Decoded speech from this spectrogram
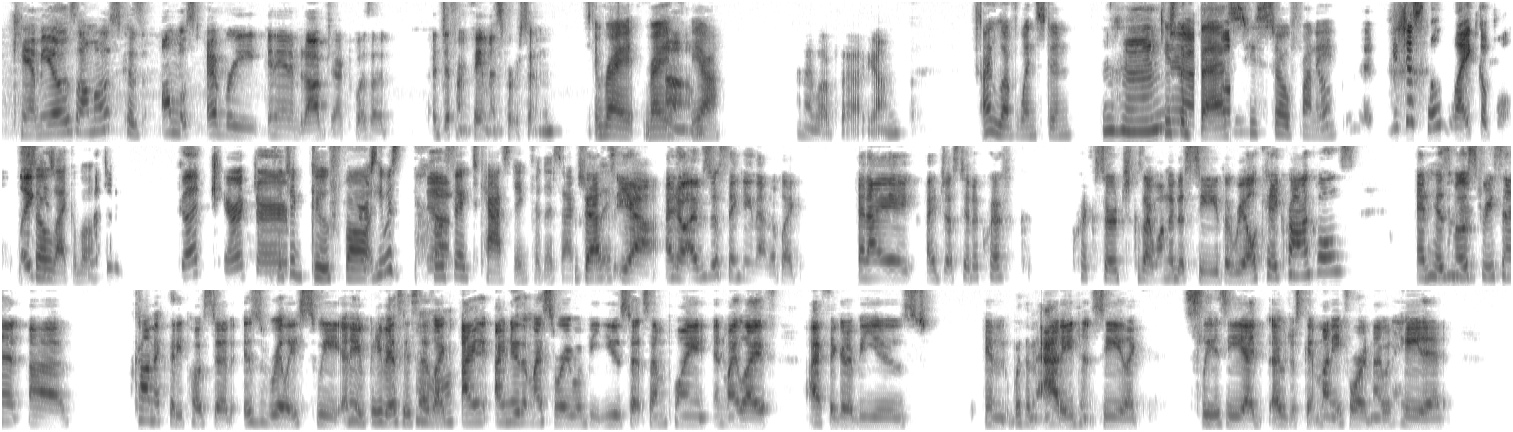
cameos almost because almost every inanimate object was a a different famous person, right, right, Um, yeah. and I loved that. Yeah. I love Winston. Mm-hmm. He's Yeah. the best. Um, He's so So funny, good. He's just so likable. Like so likable. such a good character. Such a goofball. person. He was Yeah. perfect casting for this. Actually, That's yeah, I know. I was just thinking that of like, and I I just did a quick quick search because I wanted to see the real K Chronicles, and his Mhm. most recent uh comic that he posted is really sweet, and he, he basically said like, I I knew that my story would be used at some point in my life. I figured it'd be used in with an ad agency like sleazy. I I would just get money for it, and I would hate it.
